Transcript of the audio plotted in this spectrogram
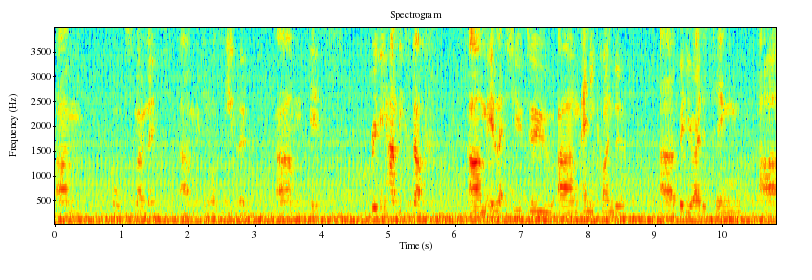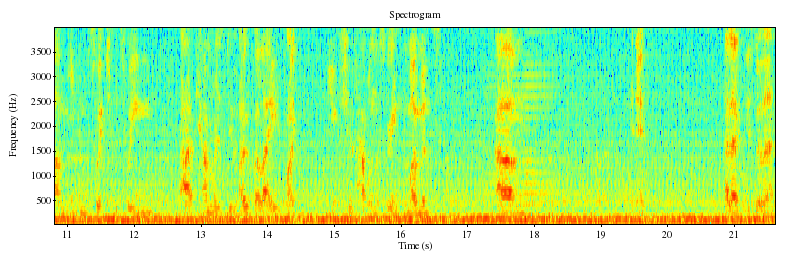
um, called Snowmix, um, if you want to use it. Um, it's really handy stuff. Um, it lets you do any kind of uh, video editing. You can switch between uh, cameras, do overlays like you should have on the screen at the moment. Um. Hello, you still there?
